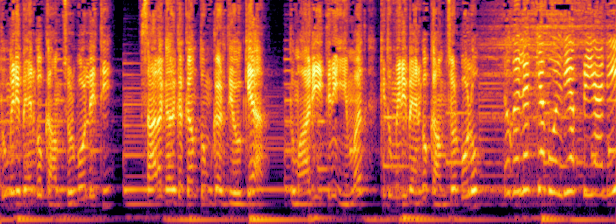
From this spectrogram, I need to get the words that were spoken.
तुम मेरी बहन को कामचोर बोल रही थी? सारा घर का काम तुम करती हो क्या? तुम्हारी इतनी हिम्मत कि तुम मेरी बहन को कामचोर बोलो? तो गलत क्या बोल दिया प्रिया ने?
